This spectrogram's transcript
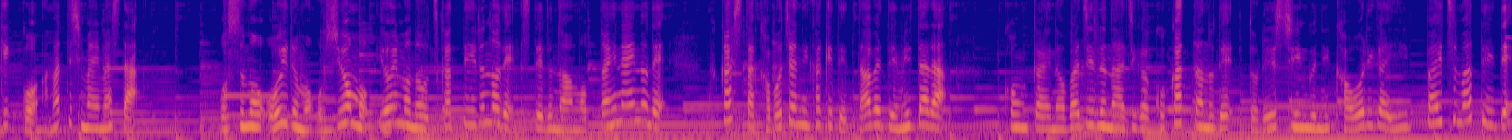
結構余ってしまいました。お酢もオイルもお塩も良いものを使っているので捨てるのはもったいないのでふかしたかぼちゃにかけて食べてみたら今回のバジルの味が濃かったのでドレッシングに香りがいっぱい詰まっていて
